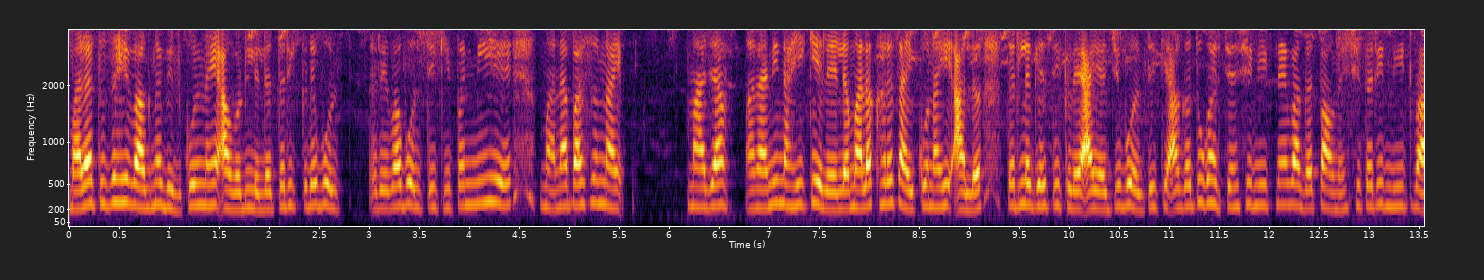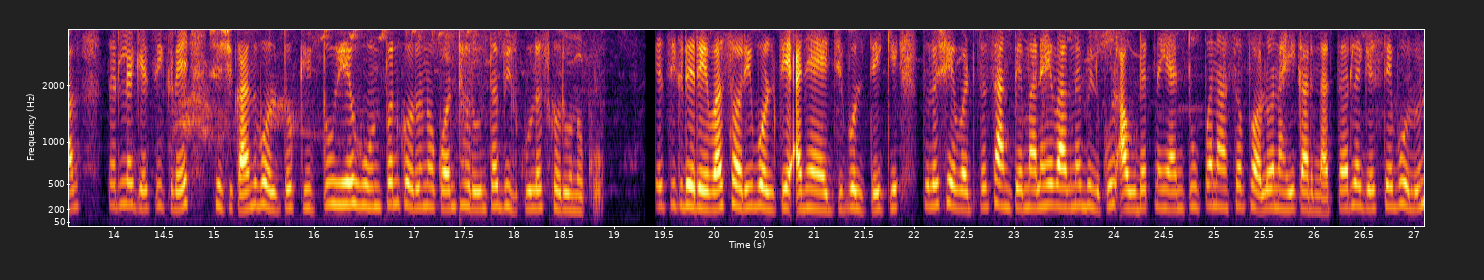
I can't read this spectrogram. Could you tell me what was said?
मला तुझं हे वागणं बिलकुल नाही आवडलेलं. तर इकडे बोल रेवा बोलते की पण मी हे मनापासून नाही माझ्या मनाने नाही केलेलं मला खरंच ऐकू नाही आलं तर लगेच इकडे आयाजी बोलते की अगं तू घरच्यांशी नीट नाही वागत पाहुण्यांशी तरी नीट वाग. तर लगेच इकडे शशिकांत बोलतो की तू हे होऊन पण करू नको आणि ठरवून तर बिलकुलच करू नको. तेच इकडे रेवा सॉरी बोलते आणि आयाजी बोलते की तुला शेवटचं सांगते मला हे वागणं बिलकुल आवडत नाही आणि तू पण असं फॉलो नाही करणार. तर लगेच ते बोलून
